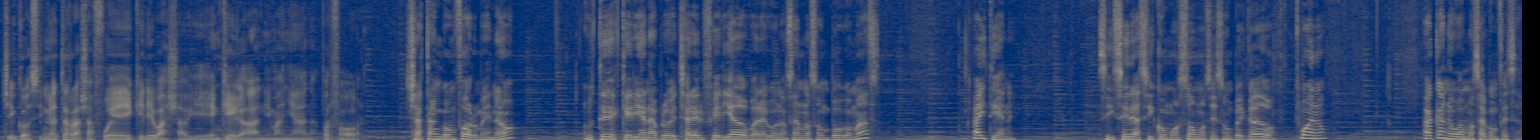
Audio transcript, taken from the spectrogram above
Chicos, Inglaterra ya fue, que le vaya bien, que gane mañana, por favor. Ya están conformes, ¿no? ¿Ustedes querían aprovechar el feriado para conocernos un poco más? Ahí tiene. Si ser así como somos es un pecado, bueno, acá nos vamos a confesar.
